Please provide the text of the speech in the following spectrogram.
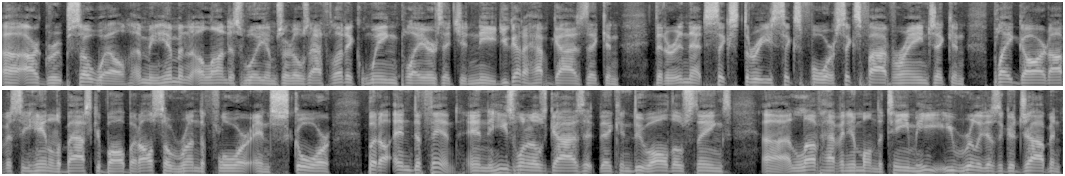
uh, our group so well. I mean, him and Alondes Williams are those athletic wing players that you need. You got to have guys that can that are in that six three, six four, six five range that can play guard, obviously handle the basketball, but also run the floor and score but uh, and defend. And he's one of those guys that, that can do all those things. Uh, I love having him on the team. He he really does a good job. And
